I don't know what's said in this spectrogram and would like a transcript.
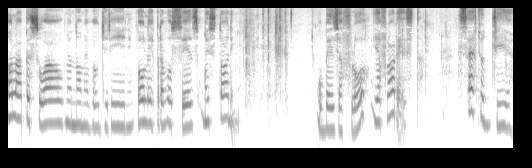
Olá pessoal, meu nome é Valdirene. Vou ler para vocês uma historinha. O beija-flor e a floresta. Certo dia,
